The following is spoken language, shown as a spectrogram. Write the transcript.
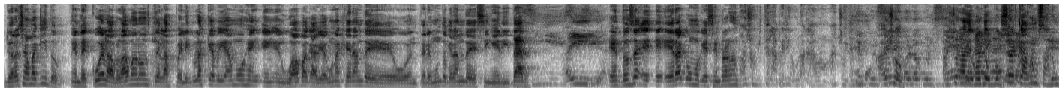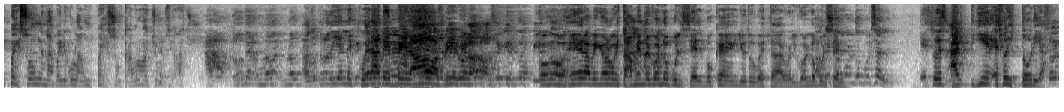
yo era chamaquito, en la escuela hablábamos de las películas que veíamos en, en, en Guapa, que había unas que eran de, o en Telemundo que eran de sin editar. Ahí. Entonces e- e- era como que siempre hablando, Acho, ¿viste la película, cabrón? Acho, El Acho, Acho, la de Gordo Pulsel, cabrón, sale un pezón en la película, un pezón, cabrón, Acho. Acho. Ah, otro día en la escuela desvelado, así, con, la- con cabrón, porque estaban viendo el Gordo Pulsel. Busquen en YouTube, está el Gordo ¿Has visto el. Gordo Pulsel? Eso es, eso es historia. Eso es,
